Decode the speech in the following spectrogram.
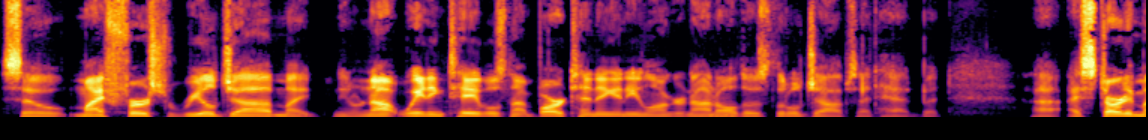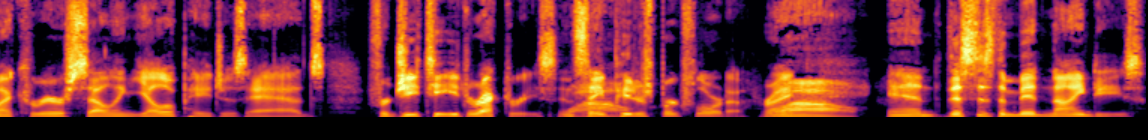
So my first real job, my you know not waiting tables, not bartending any longer, not all those little jobs I'd had, but uh, I started my career selling Yellow Pages ads for GTE directories in St. Petersburg, Florida. Right, Wow. and this is the mid '90s,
